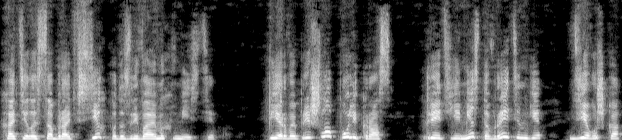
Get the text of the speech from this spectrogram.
Хотелось собрать всех подозреваемых вместе. Первой пришла Поликрас, Третье место в рейтинге – девушка,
